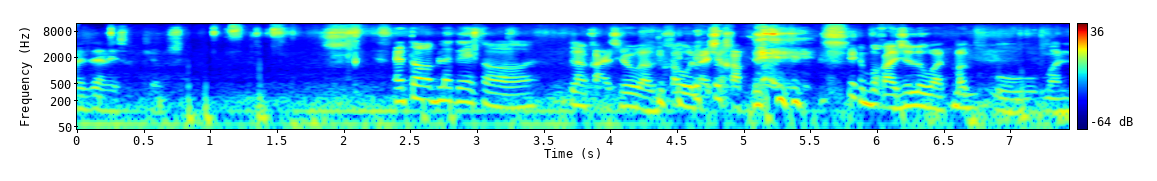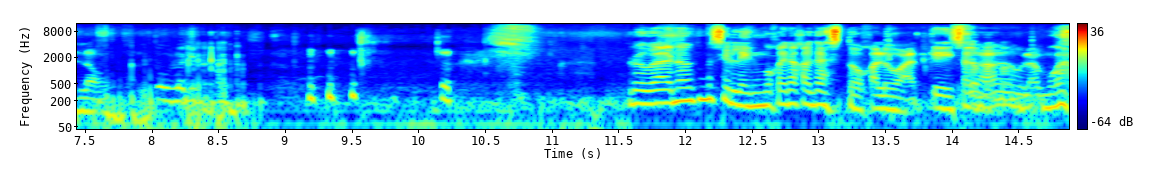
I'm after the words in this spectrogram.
Kami din sa kiosk. Ito, vlog ito. Lang ka Ruel. Kaula siya kape. Baka siya luwat. Mag man lang. Ito, vlog ito. Ruel, ano masiling mo kay nakagasto kaluwat kaysa Sa baba. wala mo nga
